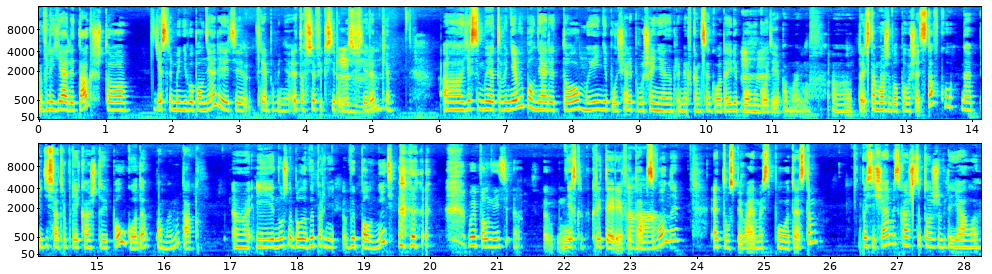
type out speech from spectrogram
влияли так, что если мы не выполняли эти требования, это все фиксировалось mm-hmm. в CRM-ке, а, если мы этого не выполняли, то мы не получали повышение, например, в конце года или полугодия, mm-hmm. по-моему. А, то есть там можно было повышать ставку на 50 рублей каждые полгода, по-моему, так. А, и нужно было выполнить, выполнить, выполнить несколько критериев. Это обзвоны, это успеваемость по тестам, посещаемость, кажется, тоже влияла.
